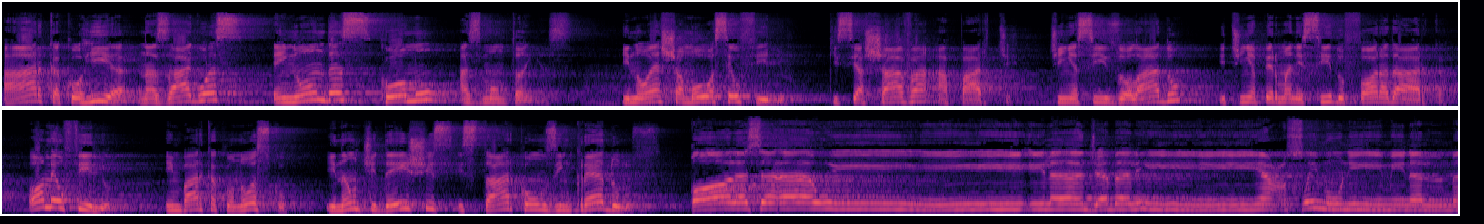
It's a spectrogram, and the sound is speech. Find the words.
A arca corria nas águas em ondas como as montanhas. E Noé chamou a seu filho, que se achava à parte, tinha se isolado e tinha permanecido fora da arca. Ó meu filho, embarca conosco e não te deixes estar com os incrédulos. قال سآوي إلى جبل يعصمني من الماء.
